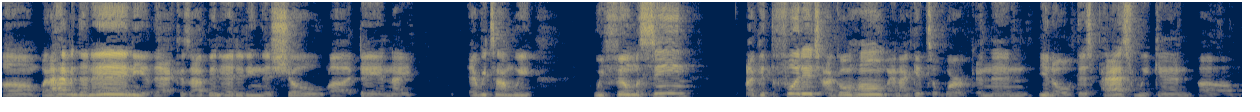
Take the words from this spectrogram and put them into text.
Um, but I haven't done any of that because I've been editing this show uh, day and night. Every time we we film a scene, I get the footage. I go home and I get to work. And then you know this past weekend um,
